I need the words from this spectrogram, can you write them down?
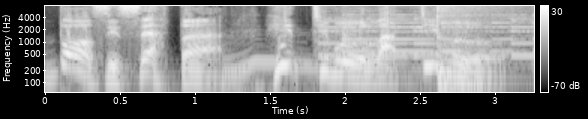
Dose certa, ritmo latino.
